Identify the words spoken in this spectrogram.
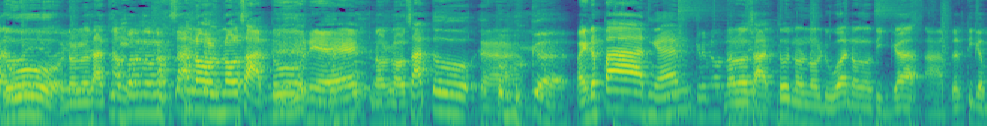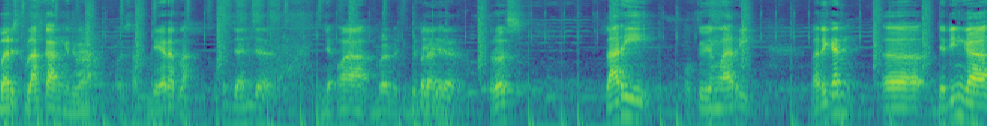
Iya, iya. 001 nih. Abang 001. 001 nih ya. 001. Nah, Pembuka. paling depan kan Green open. 01 002 003 ah berarti tiga baris ke belakang gitu kan Terus deret lah Berjanjar. Ja- ah, ber- berjajar. Belajar. terus lari waktu yang lari lari kan eh, jadi nggak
